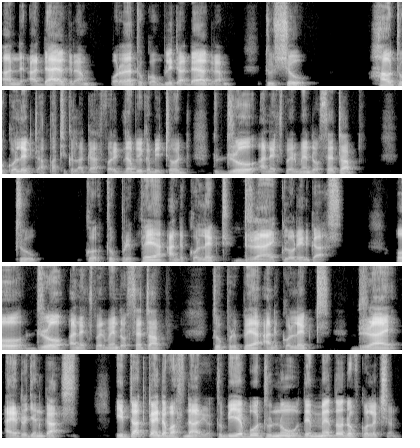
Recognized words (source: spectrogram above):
an, a diagram, or rather to complete a diagram to show how to collect a particular gas. For example, you can be told to draw an experimental setup to, to prepare and collect dry chlorine gas, or draw an experimental setup to prepare and collect dry hydrogen gas. In that kind of a scenario, to be able to know the method of collection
